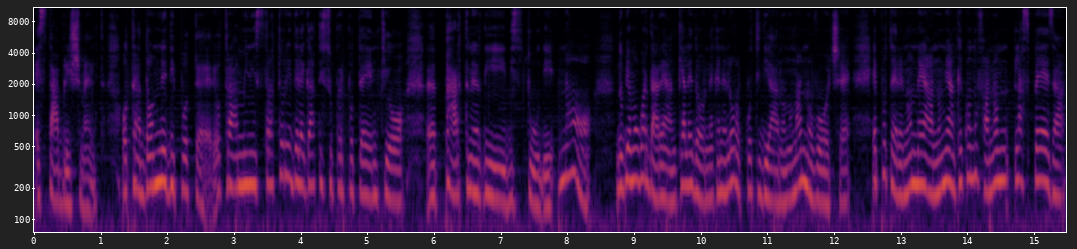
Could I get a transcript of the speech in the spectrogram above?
establishment o tra donne di potere o tra amministratori delegati superpotenti o eh, partner di, di studi. No, dobbiamo guardare anche alle donne che nel loro quotidiano non hanno voce e potere non ne hanno neanche quando fanno la spesa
